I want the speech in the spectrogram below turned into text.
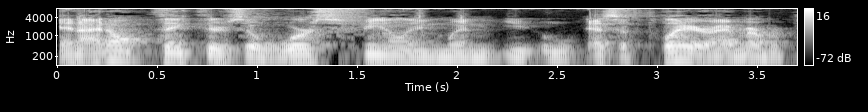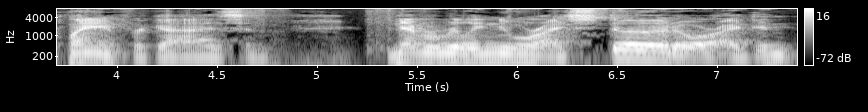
And I don't think there's a worse feeling when you, as a player, I remember playing for guys and never really knew where I stood, or I didn't,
